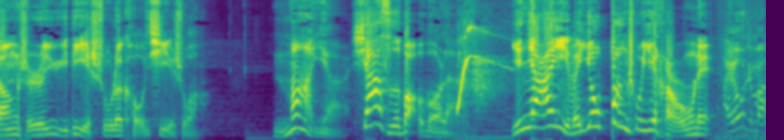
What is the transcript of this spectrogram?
当时玉帝舒了口气说：“妈呀，吓死宝宝了！人家还以为又蹦出一猴呢。”哎呦我的妈！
